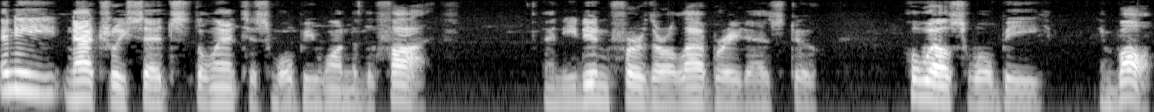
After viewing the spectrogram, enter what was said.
And he naturally said Stellantis will be one of the five. And he didn't further elaborate as to who else will be involved.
